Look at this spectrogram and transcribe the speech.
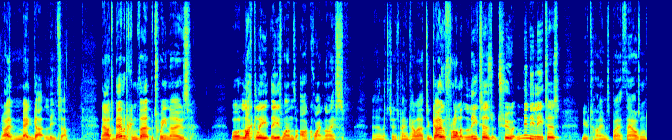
right? Megaliter. Now to be able to convert between those, well, luckily these ones are quite nice. And let's change pen color. To go from liters to milliliters, you times by a thousand.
